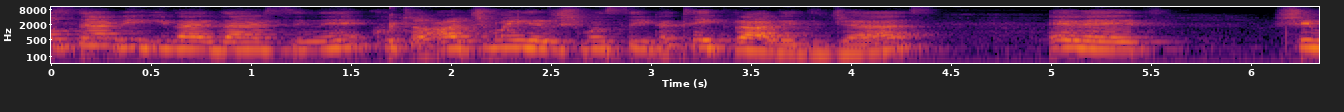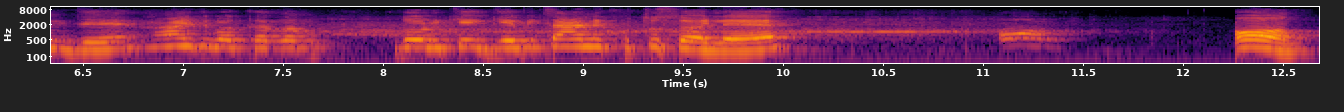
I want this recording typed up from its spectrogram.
sosyal bilgiler dersini kutu açma yarışmasıyla tekrar edeceğiz. Evet. Şimdi haydi bakalım Doruk Ege bir tane kutu söyle. 10. 10.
